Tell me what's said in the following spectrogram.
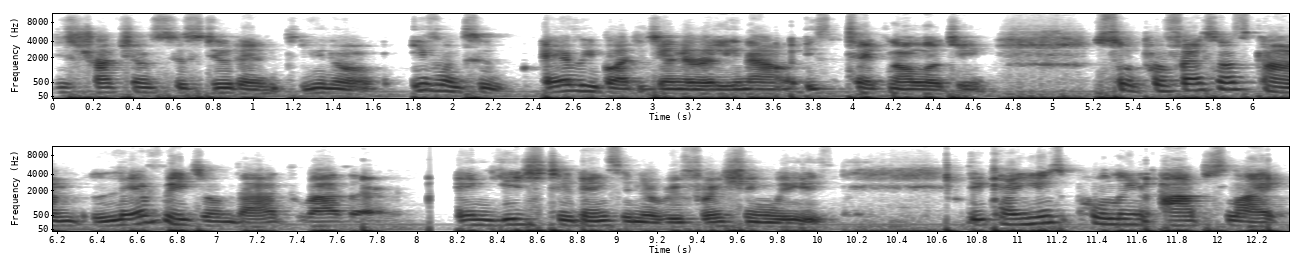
distractions to students you know even to everybody generally now is technology. So professors can leverage on that rather engage students in a refreshing way they can use polling apps like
